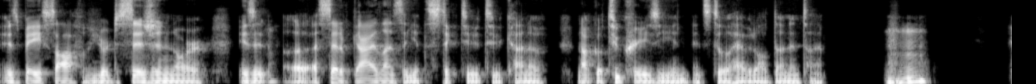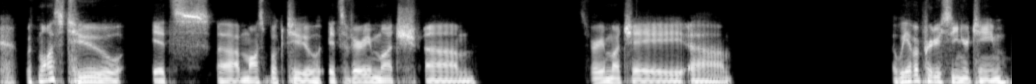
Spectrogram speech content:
is based off of your decision or is it a, a, set of guidelines that you have to stick to to kind of not go too crazy and, and still have it all done in time mm-hmm. with Moss two, it's uh, Moss Book two. It's very much um, it's very much a um, we have a pretty senior team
